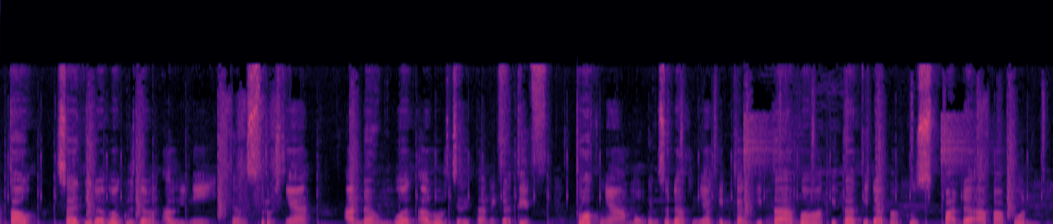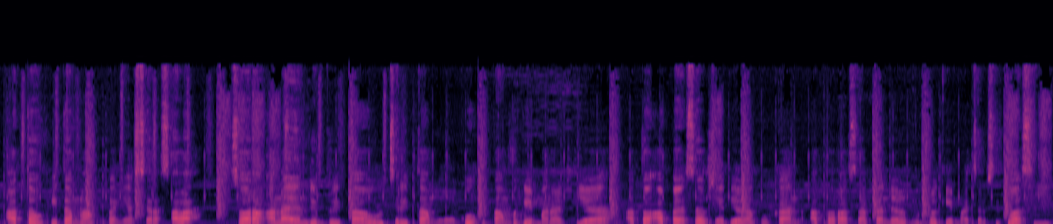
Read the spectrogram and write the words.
atau saya tidak bagus dalam hal ini, dan seterusnya, Anda membuat alur cerita negatif. Plotnya mungkin sudah meyakinkan kita bahwa kita tidak bagus pada apa pun atau kita melakukannya secara salah. Seorang anak yang diberitahu cerita mengungkung tentang bagaimana dia atau apa yang seharusnya dia lakukan atau rasakan dalam berbagai macam situasi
